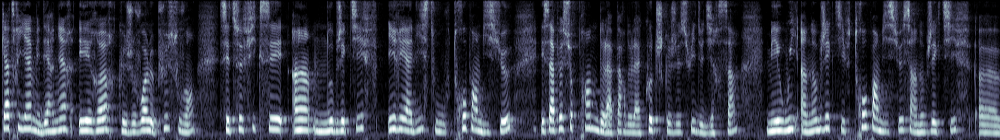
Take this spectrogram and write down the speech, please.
Quatrième et dernière erreur que je vois le plus souvent, c'est de se fixer un objectif irréaliste ou trop ambitieux. Et ça peut surprendre de la part de la coach que je suis de dire ça. Mais oui, un objectif trop ambitieux, c'est un objectif euh,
